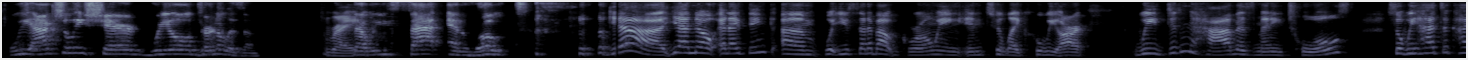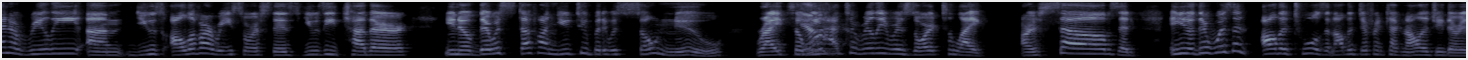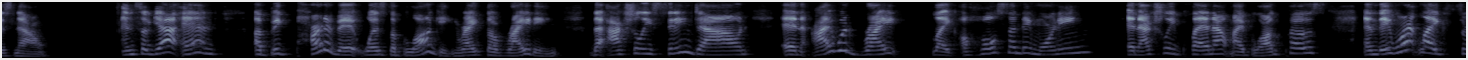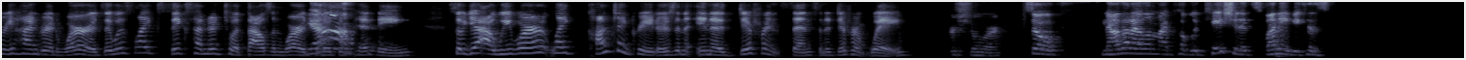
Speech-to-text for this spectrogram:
we actually shared real journalism. Right. That we sat and wrote. yeah, yeah, no. And I think um, what you said about growing into like who we are, we didn't have as many tools. So we had to kind of really um, use all of our resources, use each other. You know, there was stuff on YouTube, but it was so new, right? So yeah. we had to really resort to like ourselves and and you know there wasn't all the tools and all the different technology there is now and so yeah and a big part of it was the blogging right? The writing the actually sitting down and i would write like a whole sunday morning and actually plan out my blog posts and they weren't like 300 words. It was like 600 to a thousand words yeah. depending. So yeah we were like content creators in, in a different sense in a different way. For sure. So now that i own my publication it's funny because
